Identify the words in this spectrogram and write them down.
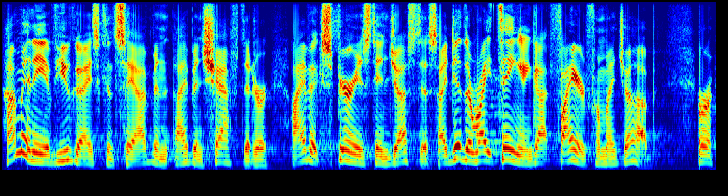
How many of you guys can say, I've been, I've been shafted, or I've experienced injustice? I did the right thing and got fired from my job. Or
